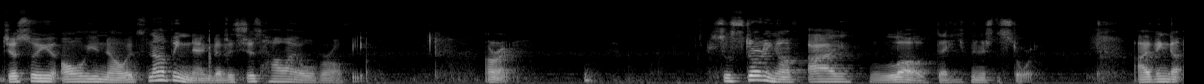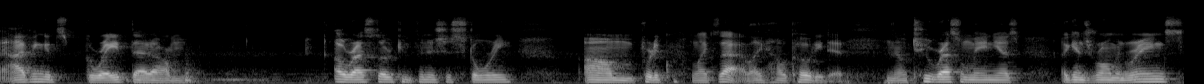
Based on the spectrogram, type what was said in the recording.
Just so you all you know, it's nothing negative. It's just how I overall feel. All right. So starting off, I love that he finished the story. I think I think it's great that um a wrestler can finish his story um pretty like that, like how Cody did. You know, two WrestleManias against Roman Reigns,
